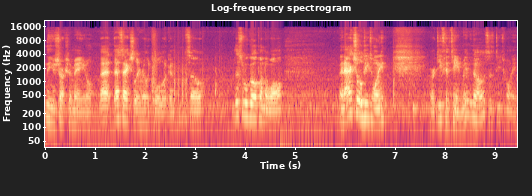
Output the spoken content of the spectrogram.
the instruction manual. That that's actually really cool looking. So this will go up on the wall. An actual D20 or D15. Maybe no, this is D20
